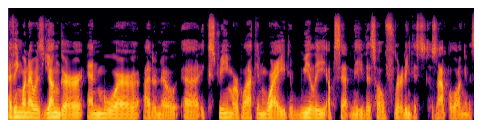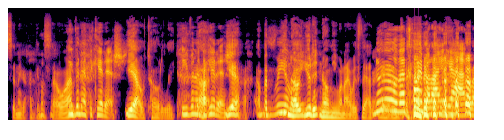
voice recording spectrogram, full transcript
I think when I was younger and more, I don't know, uh, extreme or black and white, it really upset me. This whole flirting, this does not belong in a synagogue and so on. Even at the Kiddish. yeah, oh, totally. Even at Uh, the kiddush. yeah, uh, but you know, you didn't know me when I was that. No, no, no, that's fine, but I- yeah, right.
